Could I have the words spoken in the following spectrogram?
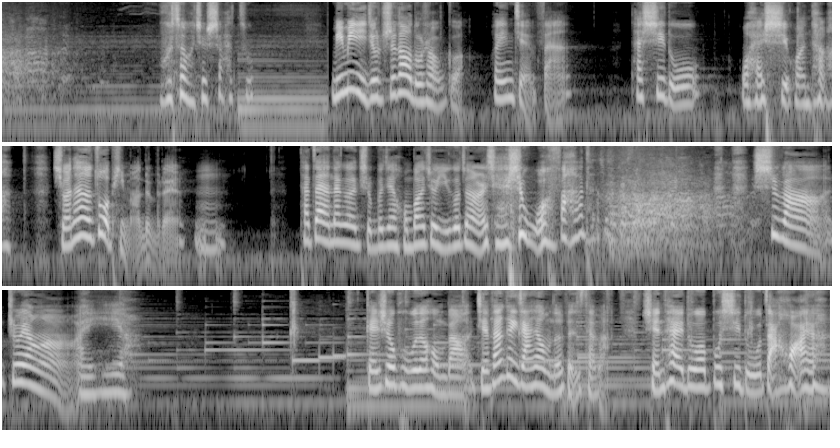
我在我就杀猪。明明你就知道多少个。欢迎简凡，他吸毒，我还喜欢他，喜欢他的作品嘛，对不对？嗯。他在那个直播间红包就一个钻，而且还是我发的，是吧？这样啊，哎呀，感谢我瀑布的红包，简凡可以加一下我们的粉丝团吗？钱太多不吸毒咋花呀？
